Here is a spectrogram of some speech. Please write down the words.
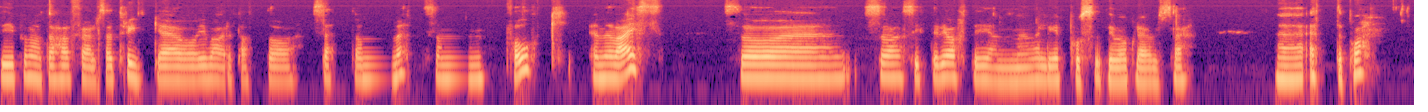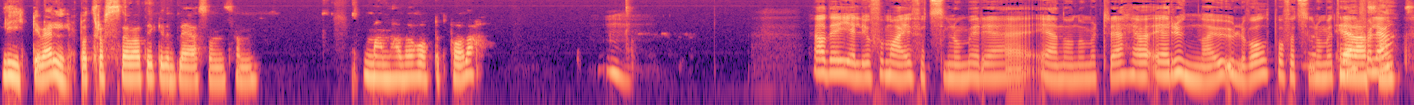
de på en måte har følt seg trygge og ivaretatt og sett og møtt som folk underveis, så, så, sitter de ofte igjen med en veldig positiv opplevelse eh, etterpå. Likevel, på tross av at ikke det ble sånn som man hadde håpet på, da. Mm. Ja, det gjelder jo for meg i fødsel nummer én og nummer tre. Jeg, jeg runda jo Ullevål på fødsel nummer tre, ja, føler jeg.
